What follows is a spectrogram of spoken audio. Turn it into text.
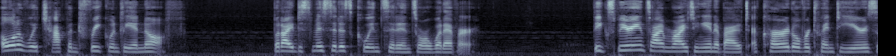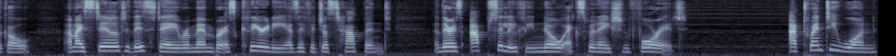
All of which happened frequently enough, but I dismiss it as coincidence or whatever. The experience I'm writing in about occurred over 20 years ago, and I still to this day remember as clearly as if it just happened, and there is absolutely no explanation for it. At 21,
